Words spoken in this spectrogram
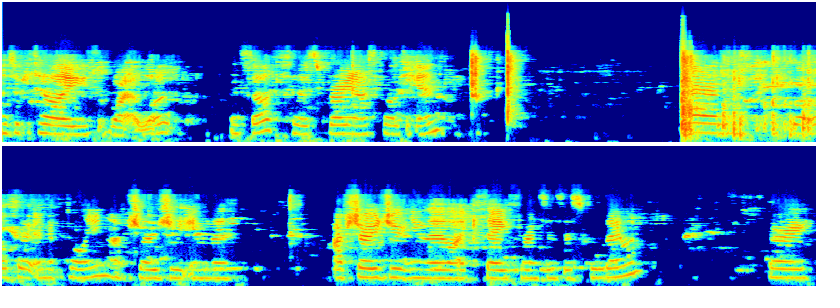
as you can tell, I use the white a lot and stuff, so it's very nice colours again. And got also a Napoleon. I've showed you in the I've showed you in the like say for instance the school day one. Very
